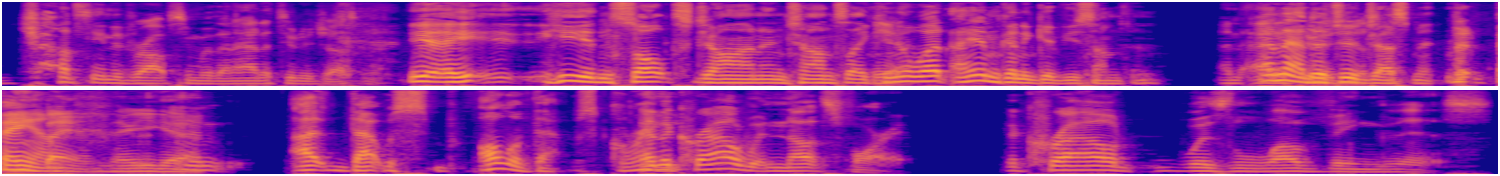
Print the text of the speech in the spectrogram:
John Cena drops him with an attitude adjustment. Yeah, he, he insults John, and John's like, you Yeah. know what? I am going to give you something. An An attitude adjustment. But bam. Bam! There you go. And I, that was all of that was great. And the crowd went nuts for it. The crowd was loving this.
